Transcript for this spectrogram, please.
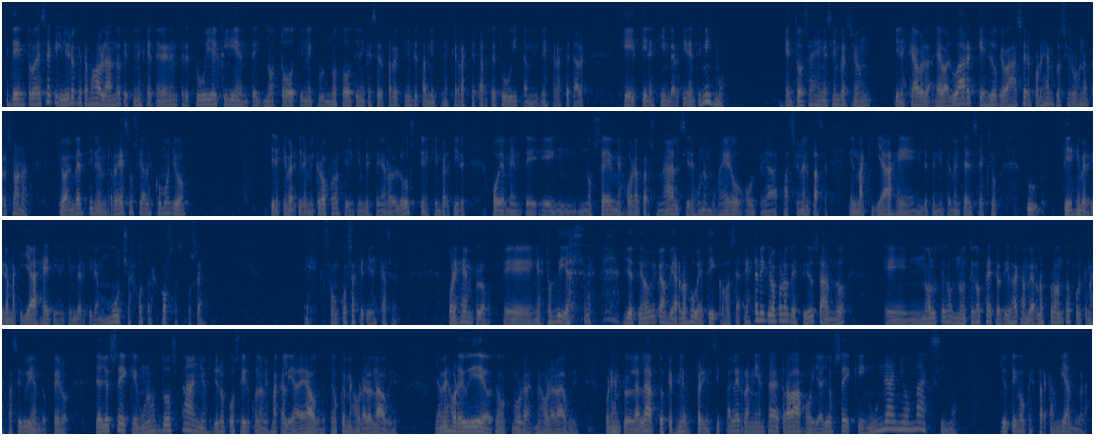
dentro de ese equilibrio que estamos hablando que tienes que tener entre tú y el cliente, no todo, tiene, no todo tiene que ser para el cliente, también tienes que respetarte tú y también tienes que respetar que tienes que invertir en ti mismo. Entonces en esa inversión tienes que evaluar qué es lo que vas a hacer. Por ejemplo, si eres una persona que va a invertir en redes sociales como yo, Tienes que invertir en micrófonos, tienes que invertir en luz, tienes que invertir obviamente en, no sé, mejora personal, si eres una mujer o, te apasiona el, el maquillaje, independientemente del sexo, tú tienes que invertir en maquillaje, tienes que invertir en muchas otras cosas. O sea, son cosas que tienes que hacer. Por ejemplo, eh, en estos días yo tengo que cambiar los jugueticos. O sea, este micrófono que estoy usando eh, no, lo tengo, no tengo expectativas a cambiarlos pronto porque me está sirviendo, pero ya yo sé que en unos dos años yo no puedo seguir con la misma calidad de audio, tengo que mejorar el audio. Ya mejoré video, tengo que mejorar, mejorar audio. Por ejemplo, la laptop, que es mi principal herramienta de trabajo, ya yo sé que en un año máximo yo tengo que estar cambiándola.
